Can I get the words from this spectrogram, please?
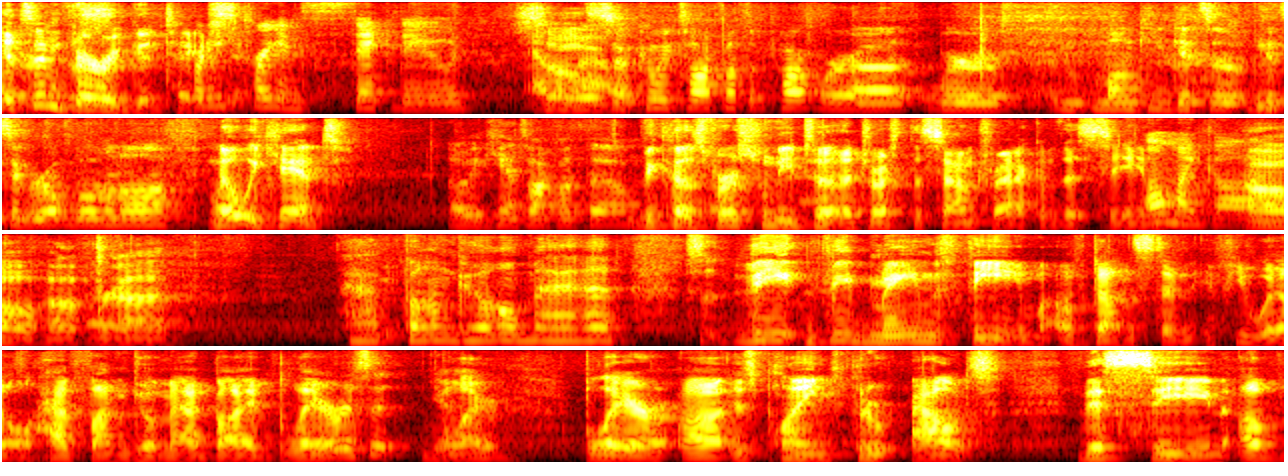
it's in very good taste. Pretty taste. friggin' sick, dude. So- So can we talk about the part where uh, where Monkey gets a gets a girl moving off? No, we can't. Oh, we can't talk about that. Because first we need to address the soundtrack of this scene. oh my god. Oh, I forgot. Have fun, go mad. So the the main theme of Dunston, if you will, "Have Fun, Go Mad" by Blair, is it? Blair. Blair uh, is playing throughout this scene of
